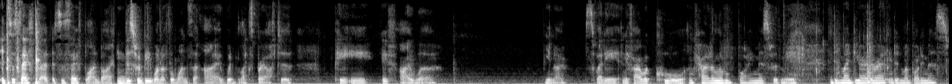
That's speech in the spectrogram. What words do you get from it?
It's a safe bet. It's a safe blind buy. This would be one of the ones that I would like spray after PE if I were, you know, sweaty and if I were cool and carried a little body mist with me and did my deodorant and did my body mist,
